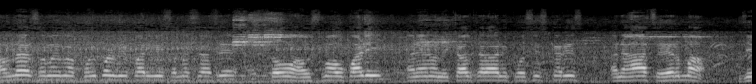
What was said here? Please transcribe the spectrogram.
આવનાર સમયમાં કોઈ પણ વેપારીની સમસ્યા છે તો હું હાઉસમાં ઉપાડી અને એનો નિકાલ કરવાની કોશિશ કરીશ. અને આ શહેરમાં જે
